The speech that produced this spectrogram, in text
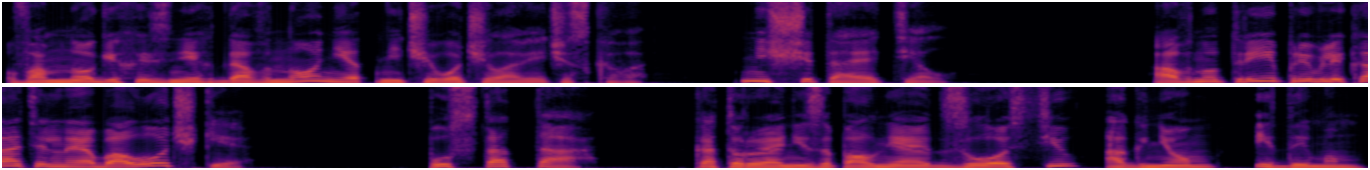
Во многих из них давно нет ничего человеческого, не считая тел. А внутри привлекательной оболочки — пустота, которую они заполняют злостью, огнем и дымом.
